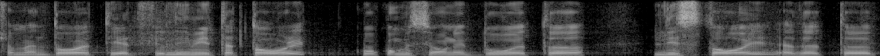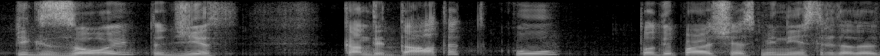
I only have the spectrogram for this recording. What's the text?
që mendohet të jetë fillimi i tetorit, ku komisioni duhet të listojë edhe të pikëzojë të gjithë kandidatët, ku do t'i paraqesë ministrit edhe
